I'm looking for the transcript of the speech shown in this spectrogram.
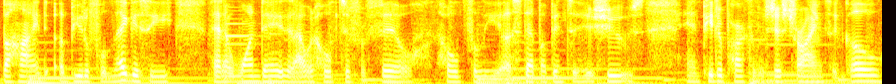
behind a beautiful legacy that at one day that I would hope to fulfill hopefully uh, step up into his shoes. And Peter Parker was just trying to go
